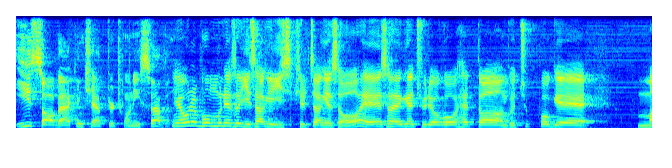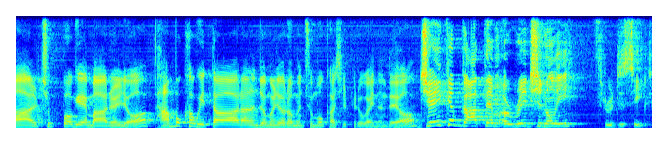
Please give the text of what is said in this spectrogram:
Esau back in chapter 27. 예, 오늘 본문에서 이삭이 27장에서 에서에게 주려고 했던 그 축복의 말, 축복의 말을요 반복하고 있다라는 점을 여러분 주목하실 필요가 있는데요. Jacob got them originally through deceit.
